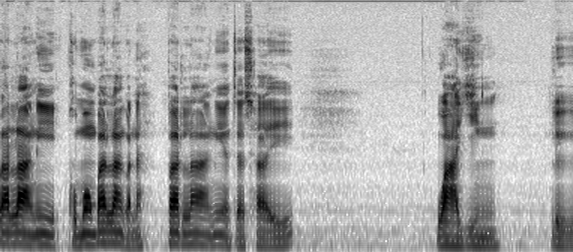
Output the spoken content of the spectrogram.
บ้านล่างนี่ผมมองบ้านล่างก่อนนะ บ้านล่างเนี่ยจะใช้ วายิง หรือ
